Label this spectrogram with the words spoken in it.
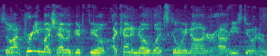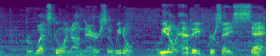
So I pretty much have a good feel. I kind of know what's going on or how he's doing or, or what's going on there. So we don't we don't have a per se set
